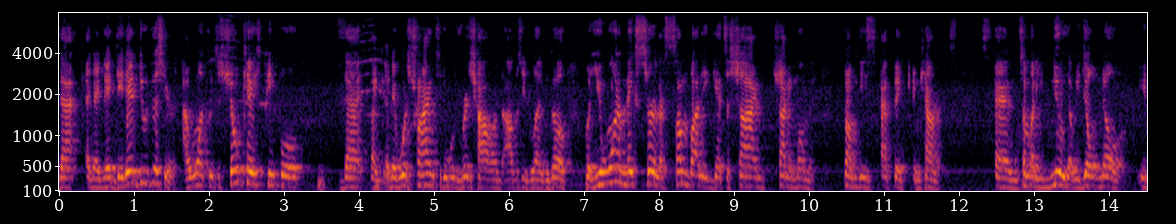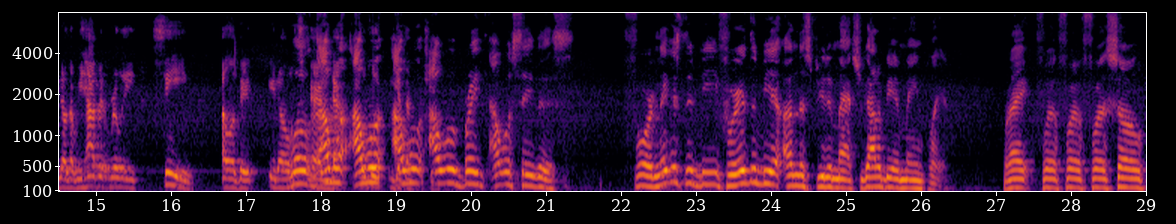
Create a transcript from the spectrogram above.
that and they, they didn't do it this year. I want them to showcase people that like and they were trying to do with Ridge Holland, obviously to let him go. But you want to make sure that somebody gets a shine shining moment from these epic encounters, and somebody new that we don't know, you know, that we haven't really seen elevate. You know, Well, I will, I will, I will. I will break. I will say this: for niggas to be, for it to be an undisputed match, you got to be a main player, right? For for for so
